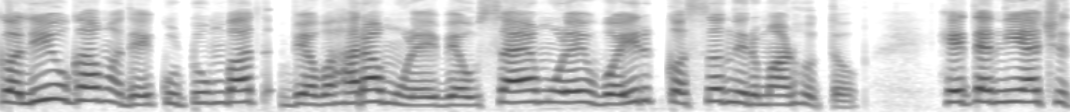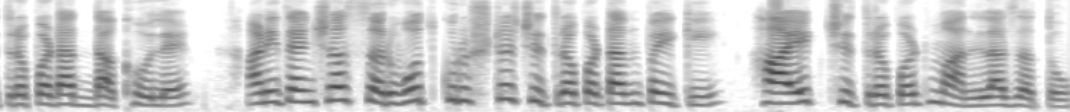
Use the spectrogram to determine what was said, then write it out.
कलियुगामध्ये कुटुंबात व्यवहारामुळे व्यवसायामुळे वैर कसं निर्माण होतं हे त्यांनी या चित्रपटात दाखवलंय. आणि त्यांच्या सर्वोत्कृष्ट चित्रपटांपैकी हा एक चित्रपट मानला जातो.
